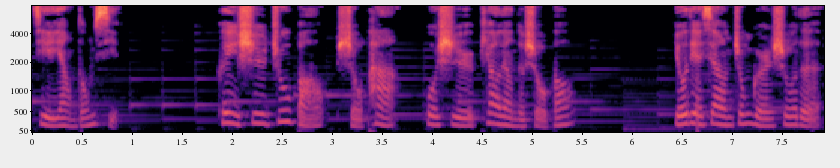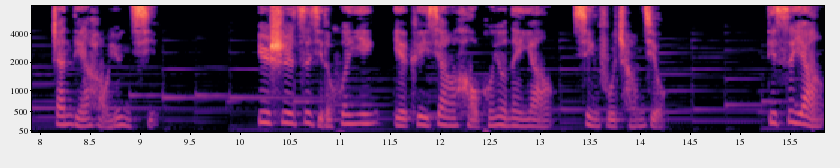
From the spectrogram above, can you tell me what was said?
借一样东西，可以是珠宝、手帕，或是漂亮的手包，有点像中国人说的沾点好运气，预示自己的婚姻也可以像好朋友那样幸福长久。第四样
